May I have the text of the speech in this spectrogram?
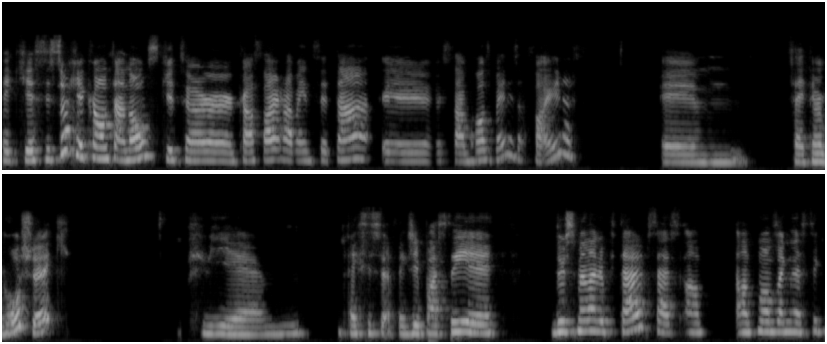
Fait que c'est sûr que quand on t'annonce que tu as un cancer à 27 ans, euh, ça brasse bien les affaires. Euh, ça a été un gros choc. Puis, euh, fait que c'est ça. Fait que j'ai passé deux semaines à l'hôpital. Entre mon diagnostic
